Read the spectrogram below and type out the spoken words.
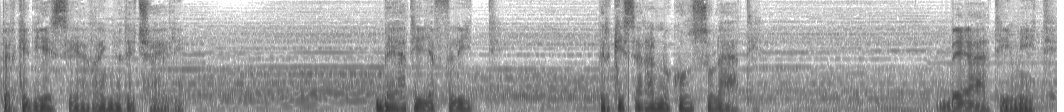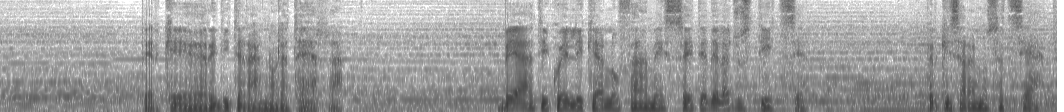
perché di essi è il regno dei cieli. Beati gli afflitti, perché saranno consolati. Beati i miti, perché erediteranno la terra. Beati quelli che hanno fame e sete della giustizia, perché saranno saziati.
